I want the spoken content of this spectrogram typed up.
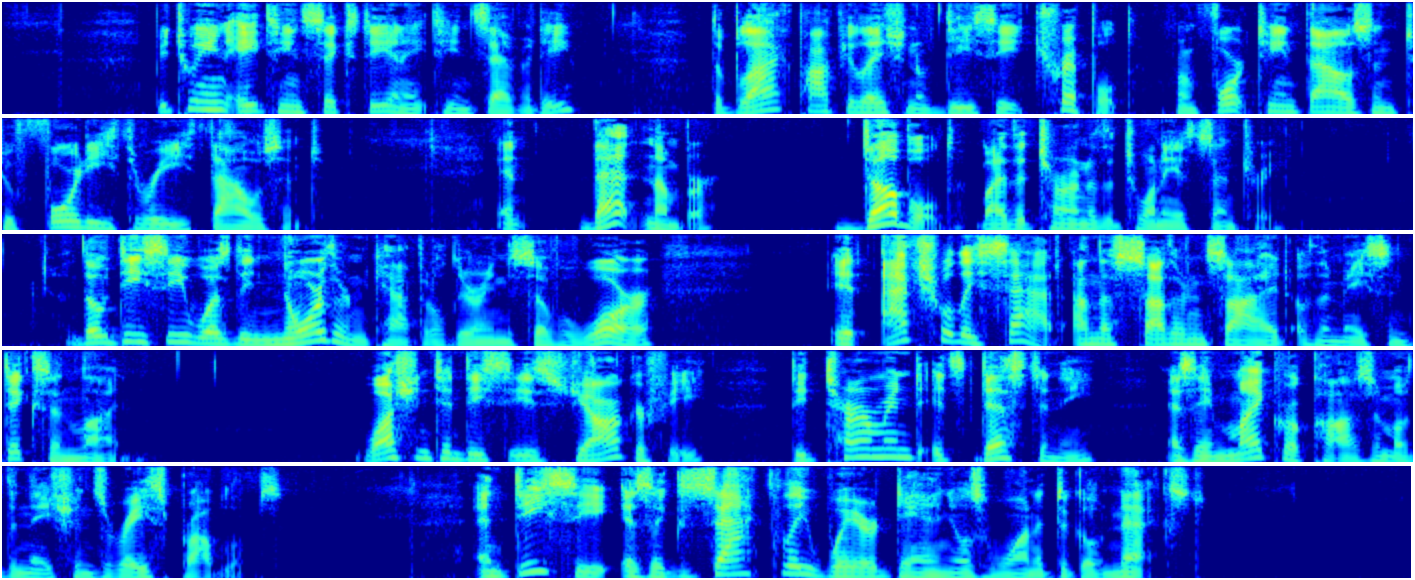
Between 1860 and 1870, the black population of D.C. tripled from 14,000 to 43,000. And that number doubled by the turn of the 20th century. Though D.C. was the northern capital during the Civil War, it actually sat on the southern side of the Mason Dixon line. Washington, D.C.'s geography determined its destiny as a microcosm of the nation's race problems. And DC is exactly where Daniells wanted to go next.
